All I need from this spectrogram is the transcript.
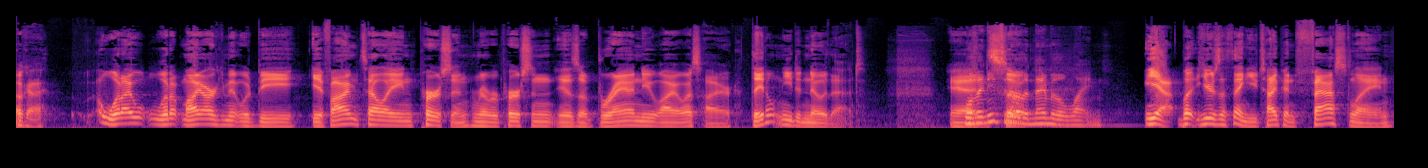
Okay. What I what my argument would be if I'm telling person, remember person is a brand new iOS hire, they don't need to know that. And well, they need so, to know the name of the lane. Yeah, but here's the thing: you type in fast lane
